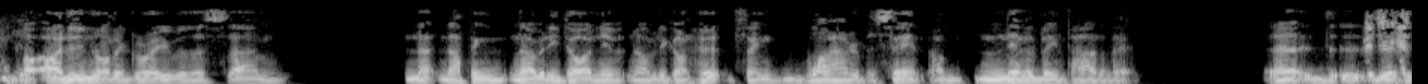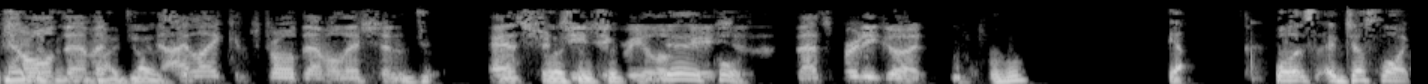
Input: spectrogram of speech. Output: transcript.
I, I do not agree with this, um, no, nothing, nobody died, never, nobody got hurt thing 100%. I've never been part of that. Uh, th- It's controlled difference demo- with Joe's. I like controlled demolition and strategic so- yeah, cool. That's pretty good. Mhm. Yeah. Well, it's just like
